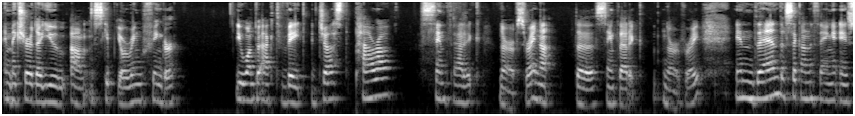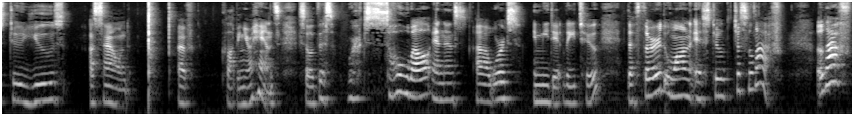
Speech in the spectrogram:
and make sure that you um, skip your ring finger. You want to activate just parasympathetic nerves, right? Not the synthetic nerve, right? And then the second thing is to use a sound of clapping your hands. So this works so well and then uh, works immediately too. The third one is to just laugh. Laugh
